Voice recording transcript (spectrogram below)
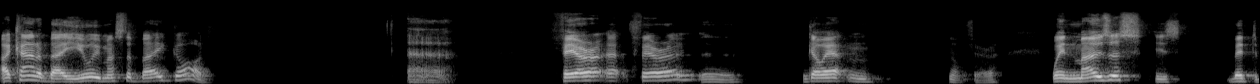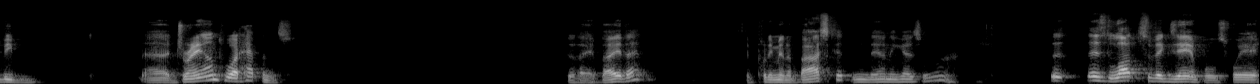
I can't obey you. We must obey God. Uh, Pharaoh, uh, Pharaoh uh, go out and, not Pharaoh, when Moses is meant to be uh, drowned, what happens? Do they obey that? They put him in a basket and down he goes away. There's lots of examples where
